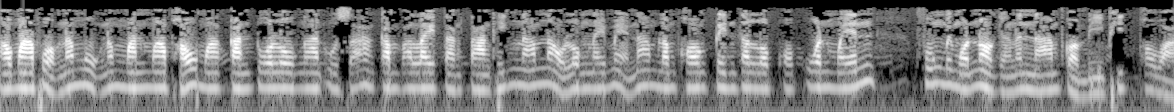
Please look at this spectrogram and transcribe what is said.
เอามาพวกน้ำมูกน้ำมันมาเผามากันตัวโรงงานอุตสาหกรรมอะไรต่าง ๆ ทิ้งน้ำเน่าลงในแม่น้ำลำคลองกลิ่นตลบอบอวนเหม็นฟุ้งไปหมดนอกอย่างนั้นน้ำก็มีพิษเพราะว่า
